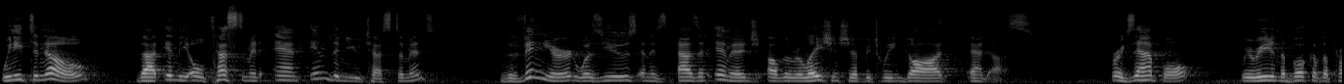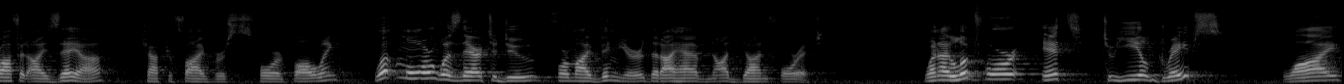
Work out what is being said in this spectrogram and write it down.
we need to know that in the Old Testament and in the New Testament, the vineyard was used as, an image of the relationship between God and us. For example, we read in the book of the prophet Isaiah chapter 5, verses 4 and following. What more was there to do for my vineyard that I have not done for it? When I looked for it to yield grapes, why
